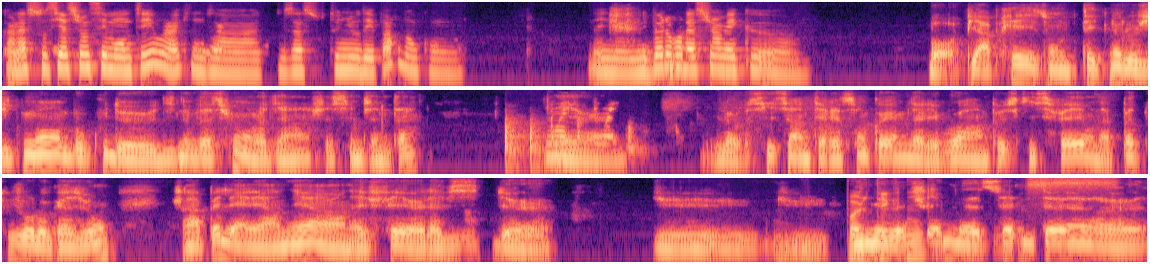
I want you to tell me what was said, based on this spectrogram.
quand l'association s'est montée, voilà, qui nous a, qui nous a soutenus au départ. Donc on, on a une, une belle relation avec eux. Euh. Bon, puis après, ils ont technologiquement beaucoup de- d'innovation, on va dire, hein, chez Syngenta. Ouais. Et, euh, là aussi, c'est intéressant quand même d'aller voir un peu ce qui se fait. On n'a pas toujours l'occasion. Je rappelle, l'année dernière, on avait fait euh, la visite de, du, du Pôle Innovation Center.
